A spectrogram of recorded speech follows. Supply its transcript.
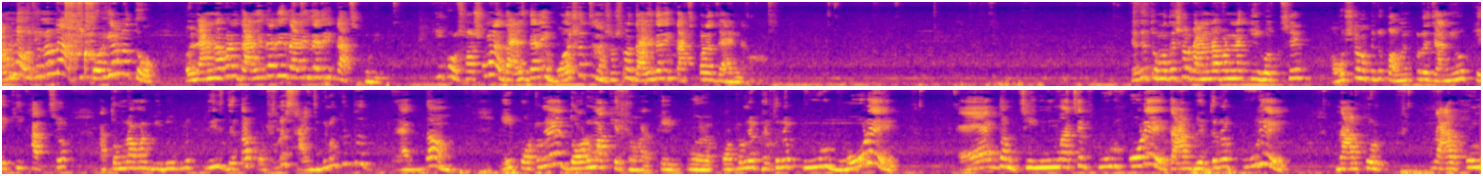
আমি না, ওই জন্য না কি করি তো? ওই রান্নাঘরে দাঁড়িয়ে দাঁড়িয়ে দাঁড়িয়ে দাঁড়িয়ে কাজ করি। কি করো সবসময় দাঁড়িয়ে দাঁড়িয়ে বয়স হচ্ছে না, সবসময় দাঁড়িয়ে দাঁড়িয়ে কাজ করা যায় না। দেখে তোমাদের সব রান্না বান্না কি হচ্ছে, অবশ্যই আমাকে একটু কমেন্ট করে জানিও কে কি খাচ্ছ। আর তোমরা আমার ভিডিওগুলো প্লিজ দেখার পটলের সাইজগুলো কিন্তু একদম, এই পটলের দরমা খেতে হয় পটলের ভেতরে পুর ভরে। একদম চিংড়ি মাছের পুর করে তার ভেতরে পুরে নারকোল নারকোল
